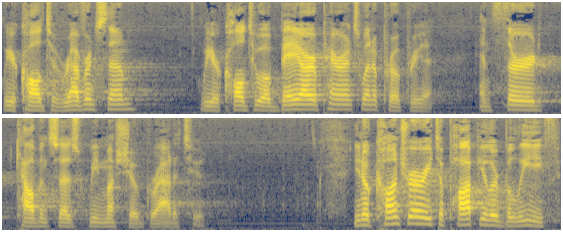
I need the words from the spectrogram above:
We are called to reverence them. We are called to obey our parents when appropriate. And third, Calvin says we must show gratitude. You know, contrary to popular belief,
